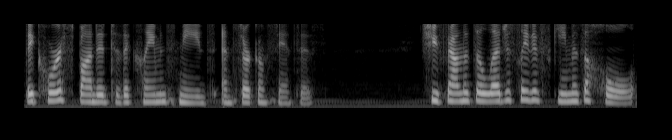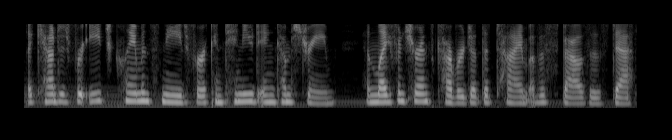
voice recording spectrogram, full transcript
they corresponded to the claimant's needs and circumstances. She found that the legislative scheme as a whole accounted for each claimant's need for a continued income stream and life insurance coverage at the time of a spouse's death.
